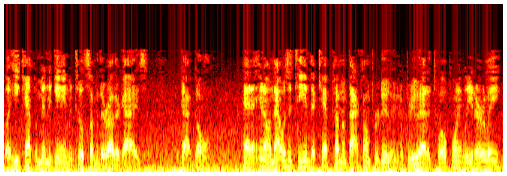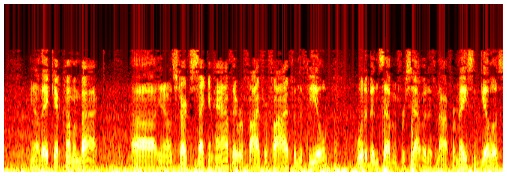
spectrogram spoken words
but he kept them in the game until some of their other guys got going. And you know, and that was a team that kept coming back on Purdue. You know, Purdue had a 12 point lead early. You know, they kept coming back. Uh, you know, start the second half, they were five for five from the field. Would have been seven for seven if not for Mason Gillis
